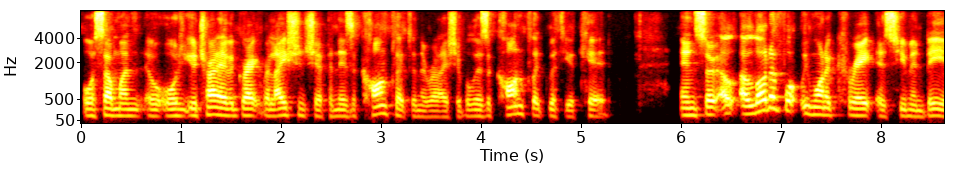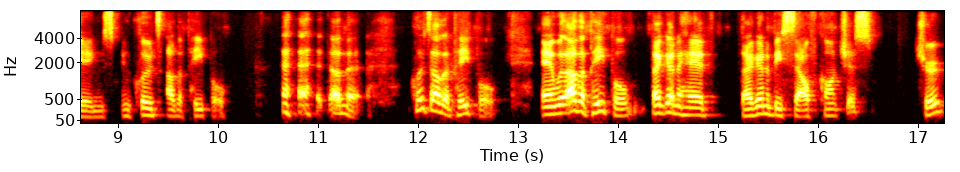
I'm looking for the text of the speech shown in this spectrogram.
or someone, or, or you're trying to have a great relationship and there's a conflict in the relationship, or there's a conflict with your kid. And so a, a lot of what we want to create as human beings includes other people, doesn't it? Includes other people. And with other people, they're going to have, they're going to be self-conscious. True.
